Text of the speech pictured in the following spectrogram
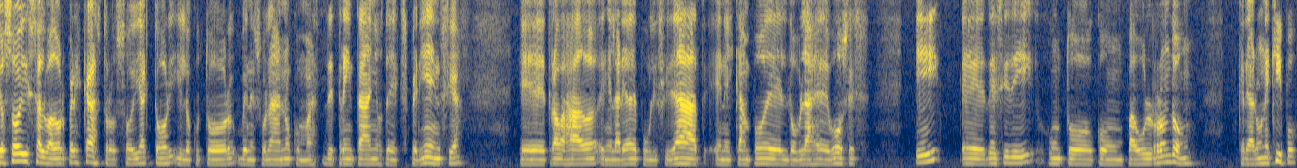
yo soy Salvador Pérez Castro, soy actor y locutor venezolano con más de 30 años de experiencia. He trabajado en el área de publicidad, en el campo del doblaje de voces y eh, decidí junto con Paul Rondón crear un equipo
